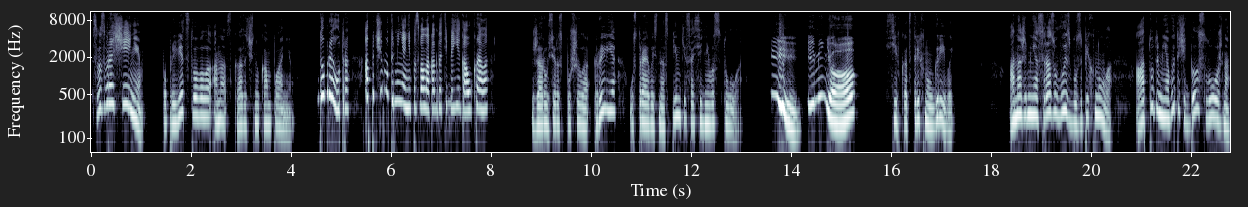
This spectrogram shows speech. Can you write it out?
«С возвращением!» — поприветствовала она сказочную компанию. «Доброе утро! А почему ты меня не позвала, когда тебя яга украла?» Жаруся распушила крылья, устраиваясь на спинке соседнего стула. «И, и меня!» Сивка отстряхнул гривой. «Она же меня сразу в избу запихнула а оттуда меня вытащить было сложно.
